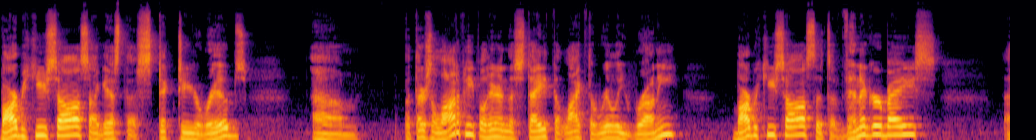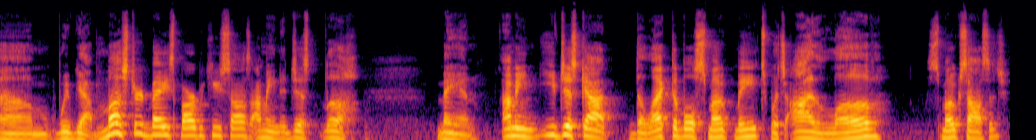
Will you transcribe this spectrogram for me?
barbecue sauce. I guess the stick to your ribs. Um, but there's a lot of people here in the state that like the really runny barbecue sauce. That's a vinegar base. Um, we've got mustard based barbecue sauce. I mean, it just ugh, man. I mean, you've just got delectable smoked meats, which I love. Smoked sausage.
